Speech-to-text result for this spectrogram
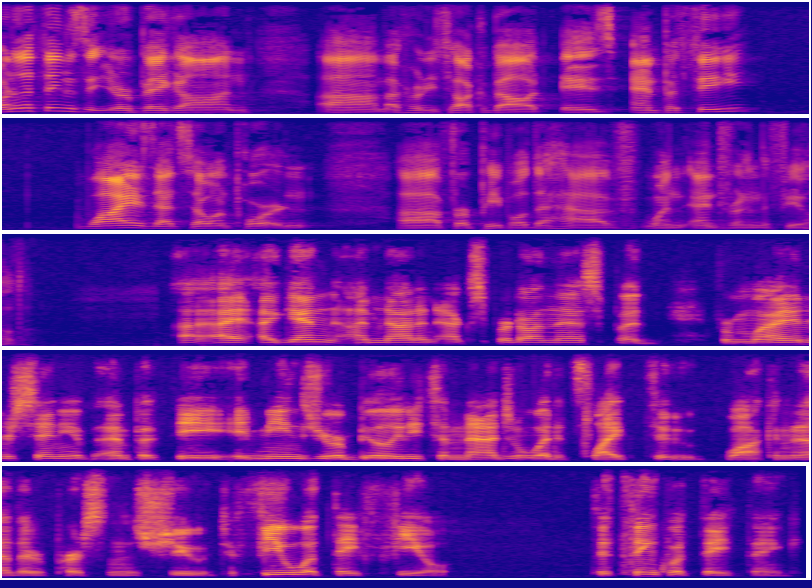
One of the things that you're big on, um, I've heard you talk about, is empathy. Why is that so important uh, for people to have when entering the field? I, again, I'm not an expert on this, but from my understanding of empathy, it means your ability to imagine what it's like to walk in another person's shoe, to feel what they feel, to think what they think.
